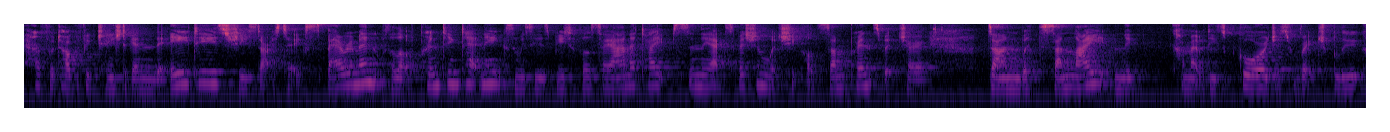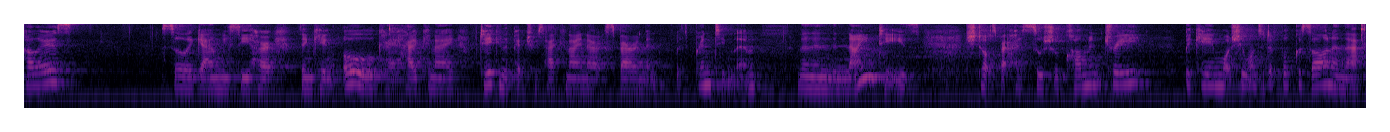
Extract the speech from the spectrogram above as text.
her photography changed again in the 80s. She starts to experiment with a lot of printing techniques, and we see these beautiful cyanotypes in the exhibition, which she called sun prints, which are done with sunlight and they come out with these gorgeous, rich blue colours. So again, we see her thinking, oh, okay, how can I, taking the pictures, how can I now experiment with printing them? And then in the 90s, she talks about how social commentary became what she wanted to focus on and that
